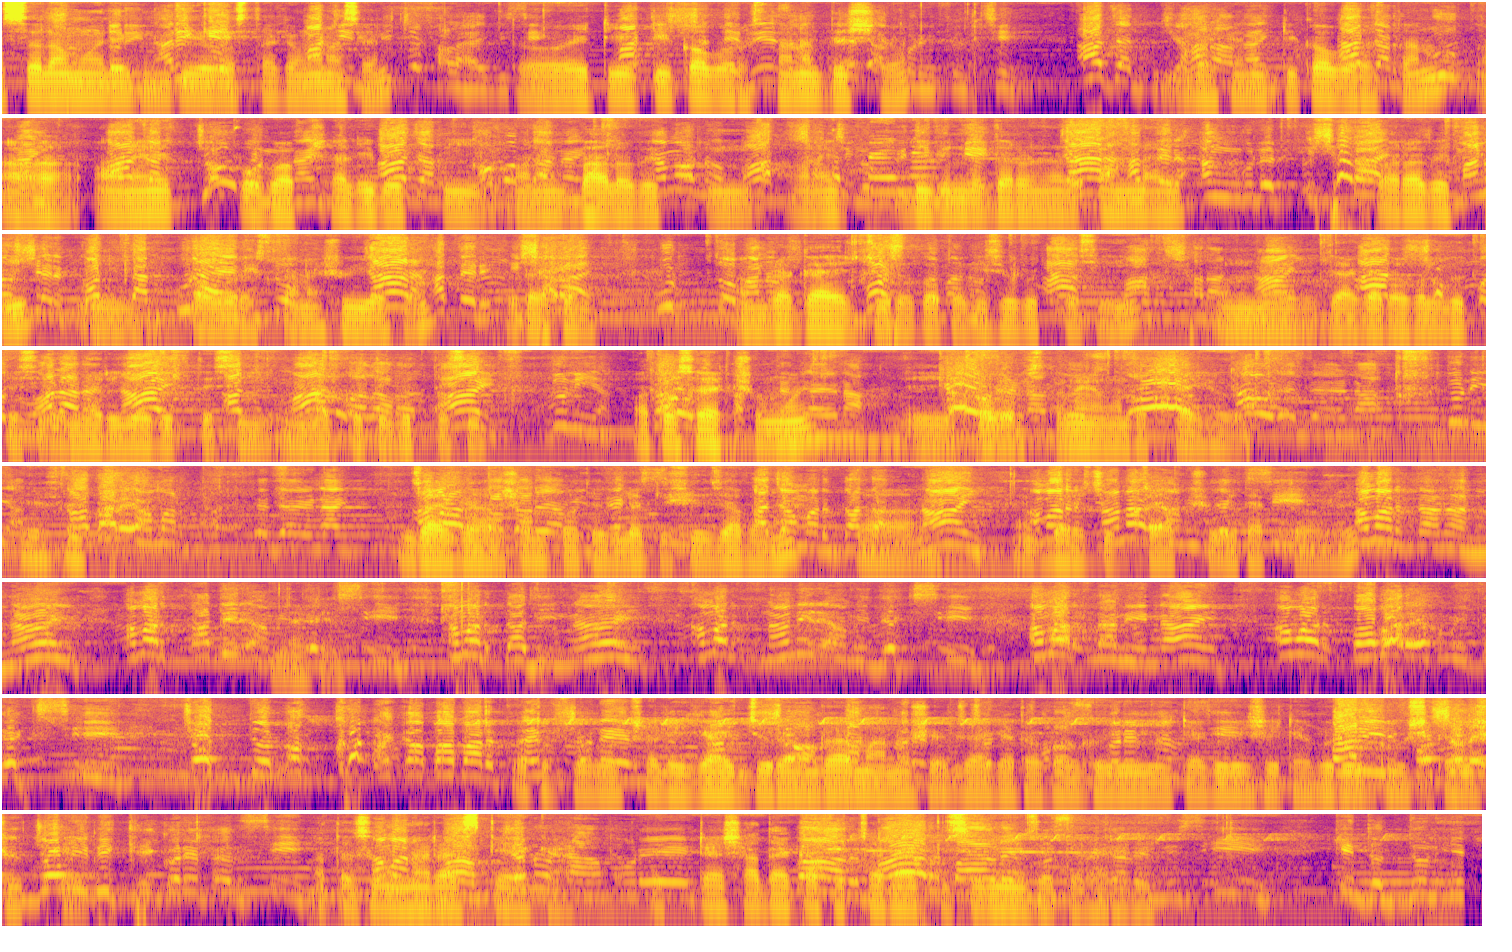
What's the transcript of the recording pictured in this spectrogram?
আসসালামু আলাইকুম, কি অবস্থা, কেমন আছেন? তো এটি একটি কবরস্থানের দৃশ্য। দেখেন একটি কবরস্থান অনেক প্রভাবশালী ব্যক্তি অনেক ভালো ব্যক্তি অনেক বিভিন্ন ধরনের অন্যায় করা ব্যক্তি এই কবরস্থানে শুয়ে আছে। দেখেন আমরা গায়ের জোরে কত কিছু করতেছি অন্যের জায়গা দখল করতেছি অন্যের ইয়ে করতেছি অন্যের ক্ষতি করতেছি অথচ এক সময় এই কবরস্থানে আমাদের ঠাই হবে না, জায়গা, সম্পদ এগুলো কিছুই যাবে না। আমার দাদা একবারে চুপচাপ শুয়ে থাকতে হবে। আমার নানা নাই। আমার দাদির আমি দেখছি। আমার দাদি নাই। আমার নানিরে আমি দেখছি। আমার নানি নাই। আমার বাবারে আমি দেখছি। চোদ্দ লক্ষ টাকা বাবার পেনশনের গায়ের জোরে আমরা মানুষের জায়গা দখল করি। এটা করি সেটা করি ঘুষ খাই সুদ খাই বিক্রি করে ফেলছি। অথচ ওনারা আজকে একা। একটা সাদা কাপড় ছাড়া কিছু নিয়ে যেতে করে দিছি, কিন্তু দুনিয়া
